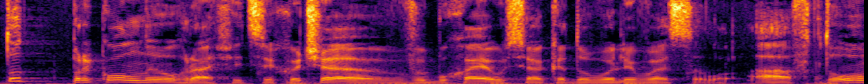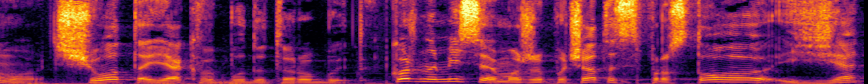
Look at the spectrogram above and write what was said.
Тут прикол не у графіці, хоча вибухає усяке доволі весело, а в тому, що та як ви будете робити. Кожна місія може початись з простого, як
